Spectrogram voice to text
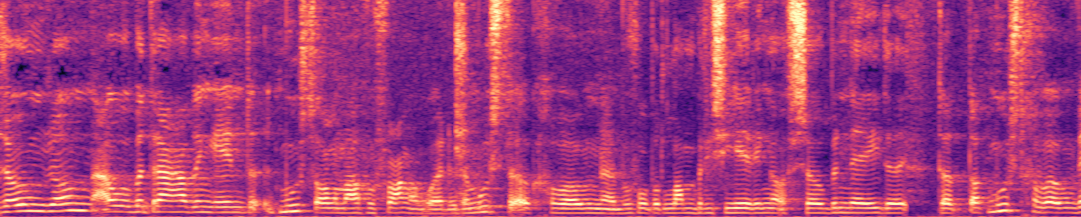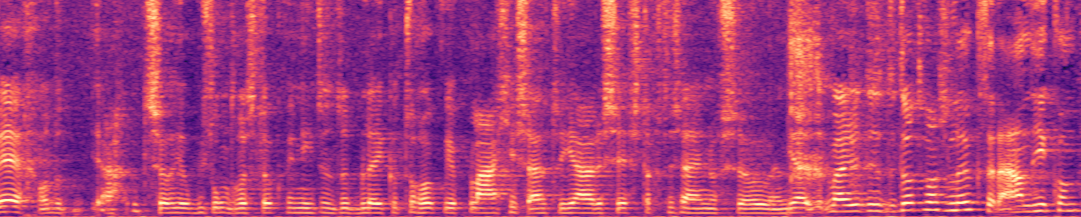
zo'n oude bedrading in. Het moest allemaal vervangen worden. Er moesten ook gewoon eh, bijvoorbeeld lambriseringen of zo beneden. Dat, dat moest gewoon weg. Want het, ja, het zo heel bijzonder was het ook weer niet. Want het bleken toch ook weer plaatjes uit de jaren 60 te zijn of zo. En ja, maar dat was leuk eraan. Je kon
